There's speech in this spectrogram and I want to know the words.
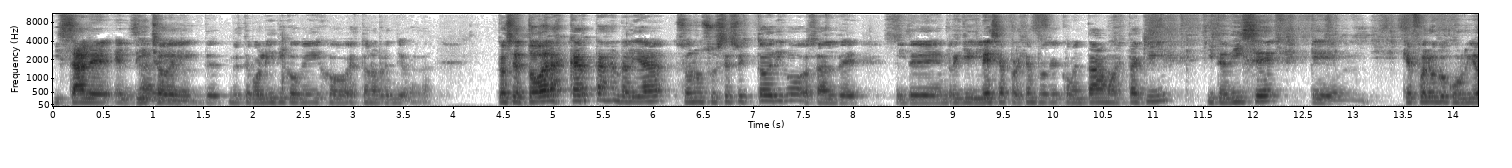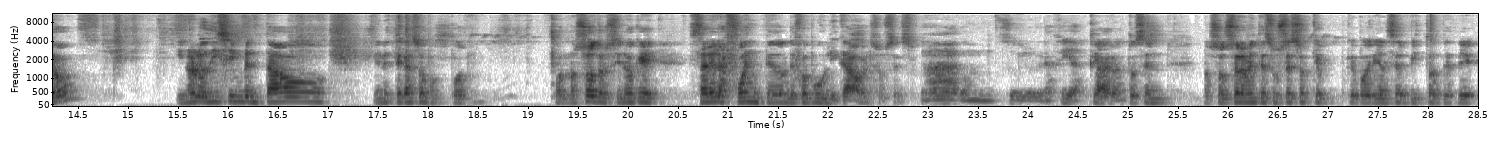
y sale el Sale. dicho del- de, de este político que dijo esto no prendió, ¿verdad? Entonces, todas las cartas en realidad son un suceso histórico, o sea, el de, el de Enrique Iglesias, por ejemplo, que comentábamos, está aquí y te dice eh, qué fue lo que ocurrió y no lo dice inventado, en este caso, por, por, por nosotros, sino que sale la fuente donde fue publicado el suceso. Ah, con su bibliografía. Claro, entonces no son solamente sucesos que, que podrían ser vistos desde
